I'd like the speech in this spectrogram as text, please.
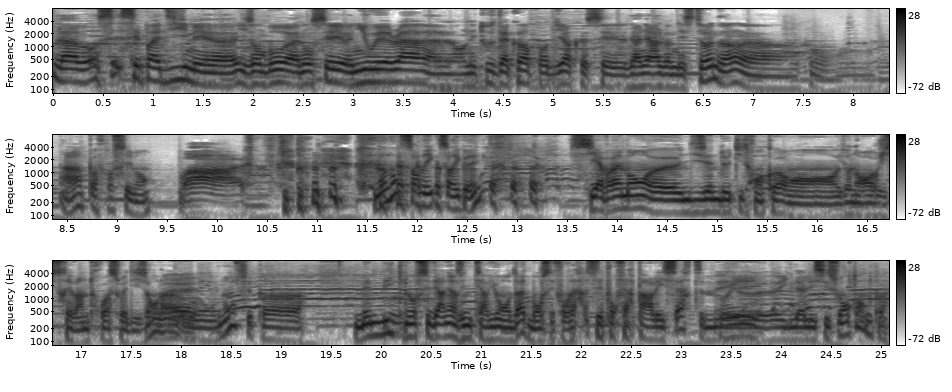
là, bon, c'est pas dit, mais euh, ils ont beau annoncer New Era, on est tous d'accord pour dire que c'est le dernier album des Stones. Hein, ah, pas forcément. non, non, sans, déconner. S'il y a vraiment euh, une dizaine de titres encore, en, ils en ont enregistré 23 soi-disant, là, euh, non, c'est pas... Même Mick, dans ses dernières interviews en date, bon, c'est pour, pour, faire parler, certes, mais euh, il l'a laissé sous-entendre, quoi.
